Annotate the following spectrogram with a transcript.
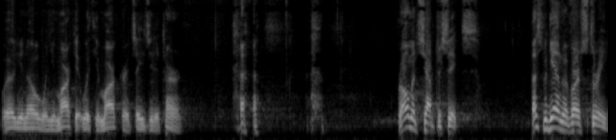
Well, you know, when you mark it with your marker, it's easy to turn. Romans chapter 6. Let's begin with verse 3.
